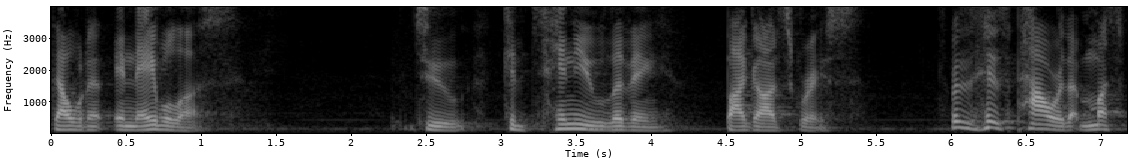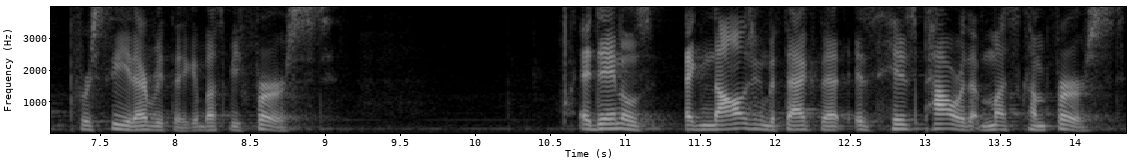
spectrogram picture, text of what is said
that would enable us to continue living by God's grace. This is His power that must precede everything, it must be first. And Daniel's acknowledging the fact that it's his power that must come first.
